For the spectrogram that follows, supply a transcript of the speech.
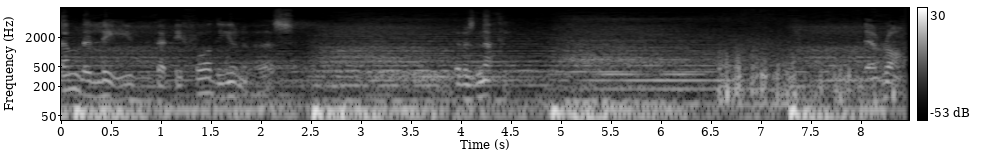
Some believe that before the universe, there was nothing. They're wrong.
